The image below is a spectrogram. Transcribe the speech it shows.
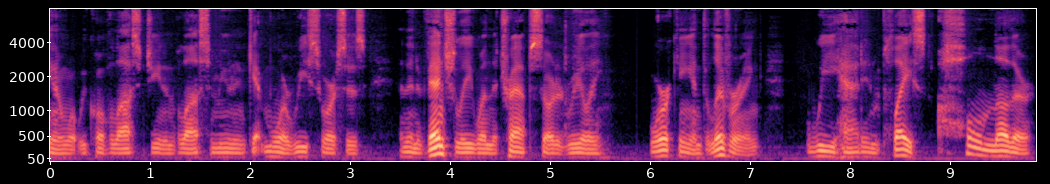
you know what we call Velocigene and Velocimmune and get more resources. And then eventually, when the traps started really working and delivering, we had in place a whole nother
